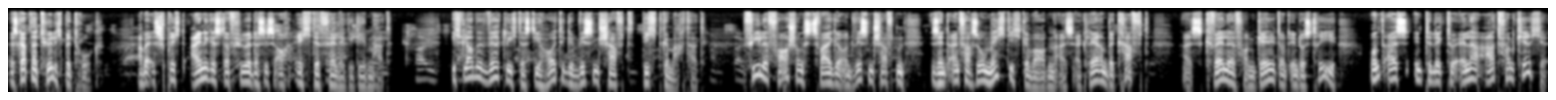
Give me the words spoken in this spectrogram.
Es gab natürlich Betrug, aber es spricht einiges dafür, dass es auch echte Fälle gegeben hat. Ich glaube wirklich, dass die heutige Wissenschaft dicht gemacht hat. Viele Forschungszweige und Wissenschaften sind einfach so mächtig geworden als erklärende Kraft, als Quelle von Geld und Industrie und als intellektueller Art von Kirche.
